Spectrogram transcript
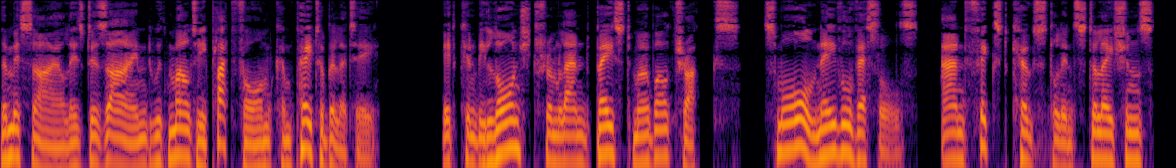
The missile is designed with multi-platform compatibility. It can be launched from land-based mobile trucks, small naval vessels, and fixed coastal installations,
